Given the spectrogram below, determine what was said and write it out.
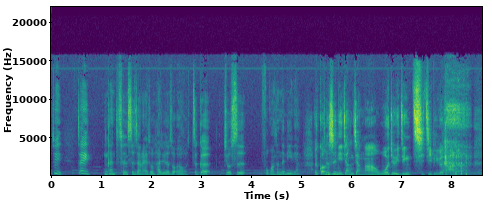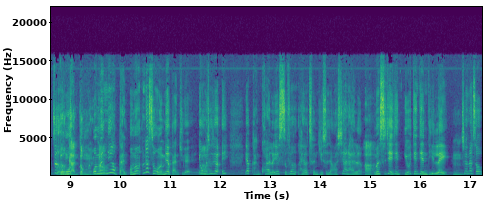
所以在你看陈市长来说，他觉得说：“哦，这个就是。”佛光山的力量，光是你这样讲啊，我就已经起鸡皮疙瘩了，这都很感动了。我们没有感，我们那时候我们没有感觉，因为我们就说，哎，要赶快了，因为师傅还有陈局市长要下来了，我们时间已经有一点点 delay，所以那时候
